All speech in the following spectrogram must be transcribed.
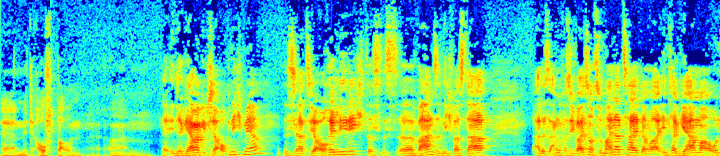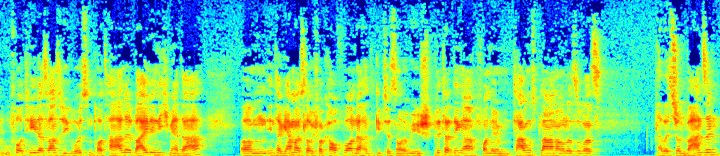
äh, mit aufbauen. Ähm, Intergerma gibt es ja auch nicht mehr. Das hat sich ja auch erledigt. Das ist äh, wahnsinnig, was da alles angefasst. Ich weiß noch, zu meiner Zeit, da war Intergerma und UVT, das waren so die größten Portale, beide nicht mehr da. Ähm, Intergerma ist, glaube ich, verkauft worden. Da gibt es jetzt noch irgendwie Splitterdinger von dem Tagungsplaner oder sowas. Aber es ist schon Wahnsinn,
